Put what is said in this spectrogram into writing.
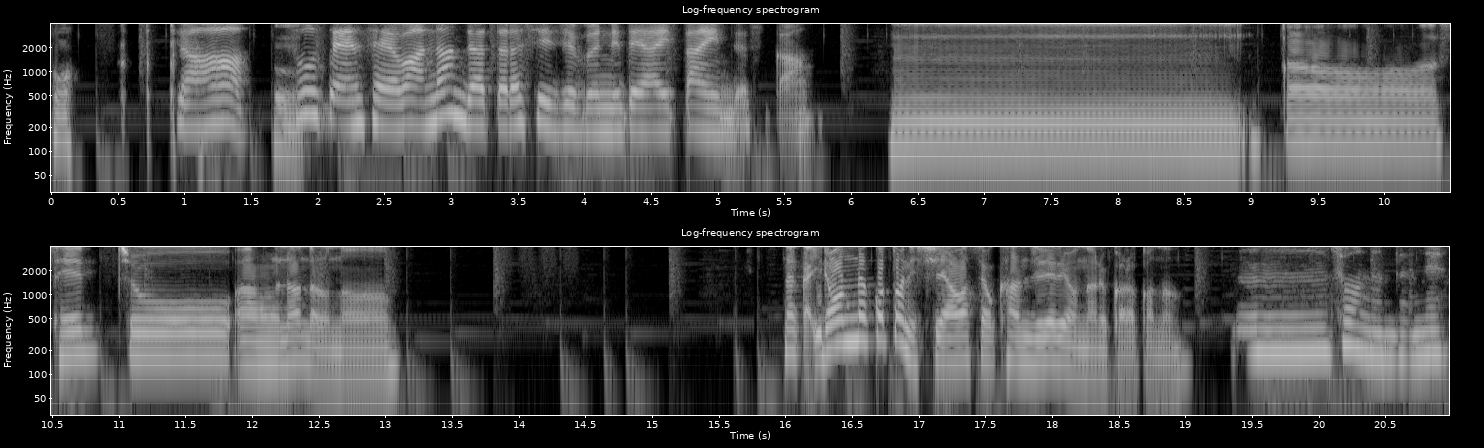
も じゃあ、う。うんそう先生はなんで新しい自分に出会いたいんですか？うーん。ああ、成長、あーなんだろうな。なんかいろんなことに幸せを感じれるようになるからかな。うーん、そうなんだね。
